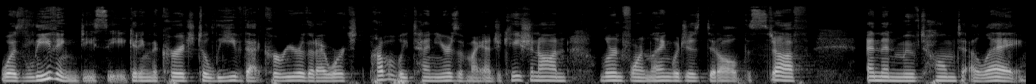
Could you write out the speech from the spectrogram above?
was leaving DC, getting the courage to leave that career that I worked probably 10 years of my education on, learned foreign languages, did all of the stuff, and then moved home to LA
